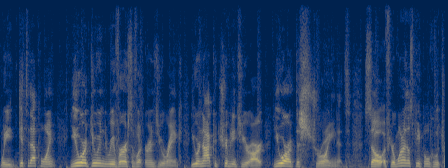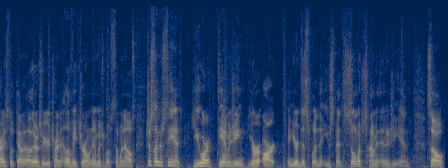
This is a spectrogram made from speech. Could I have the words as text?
when you get to that point, you are doing the reverse of what earns you rank. You are not contributing to your art, you are destroying it. So if you're one of those people who tries to look down at others or you're trying to elevate your own image above someone else, just understand you are damaging your art and your discipline that you've spent so much time and energy in. So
